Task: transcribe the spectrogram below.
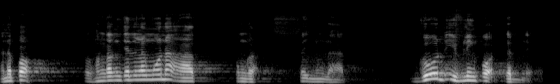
Ano po? So, hanggang dyan na lang muna at congrats sa inyong lahat. Good evening po. God bless.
